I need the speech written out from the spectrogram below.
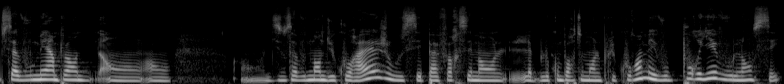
ça vous met un peu en, disons ça vous demande du courage ou c'est pas forcément le comportement le plus courant, mais vous pourriez vous lancer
